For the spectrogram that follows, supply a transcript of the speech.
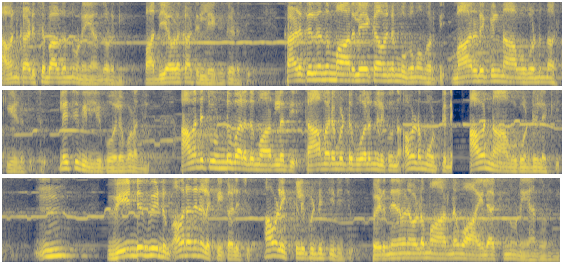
അവൻ കടിച്ച ഭാഗം നുണയാൻ തുടങ്ങി. പതിയെ അവളെ കട്ടിലേക്ക് കിടത്തി. കഴുത്തിൽ നിന്നും മാറിലേക്ക് അവന്റെ മുഖം അമർത്തി. മാറിടക്കിൽ നാവ് കൊണ്ട് നക്കിയെടുത്തു. ലച്ച് വില്ലി പോലെ വളഞ്ഞു. അവന്റെ ചുണ്ട് വലത് മാറിലെത്തി. താമരമിട്ട് പോലെ നിൽക്കുന്നു അവളുടെ മുട്ടിനെ. അവൻ നാവ് കൊണ്ട് ഇളക്കി. വീണ്ടും വീണ്ടും അവൻ അതിനിളക്കി കളിച്ചു. അവൾ ഇക്കിളിപ്പിട്ട് ചിരിച്ചു. പെടുന്നതിനവൻ അവളുടെ മാറിനെ വായിലാക്കി നുണയാൻ തുടങ്ങി.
